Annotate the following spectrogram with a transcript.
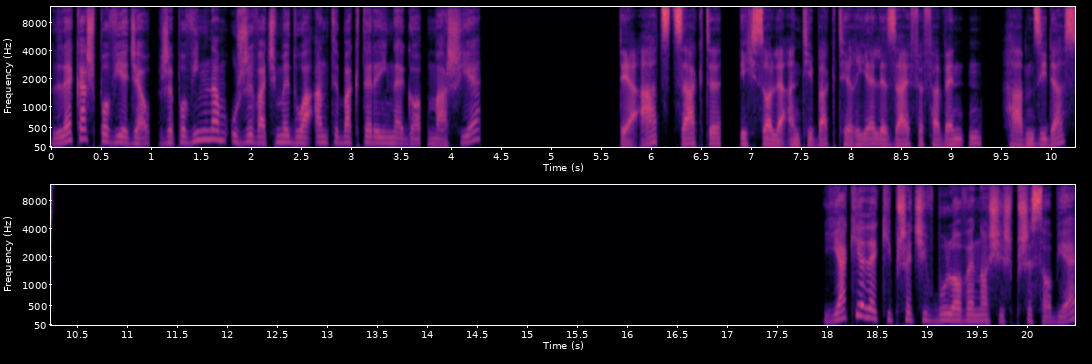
Lekarz powiedział, że powinnam używać mydła antybakteryjnego. Masz je? Der Arzt sagte, ich solle antibakterielle Seife verwenden. Haben Sie das? Jakie leki przeciwbólowe nosisz przy sobie?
